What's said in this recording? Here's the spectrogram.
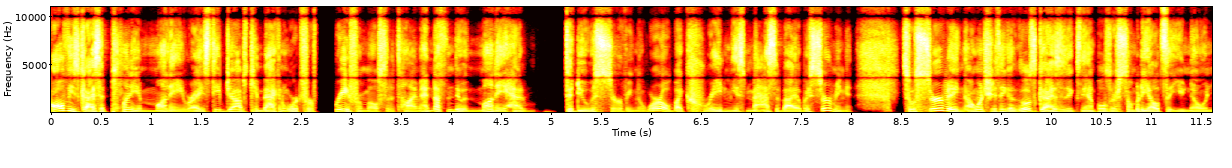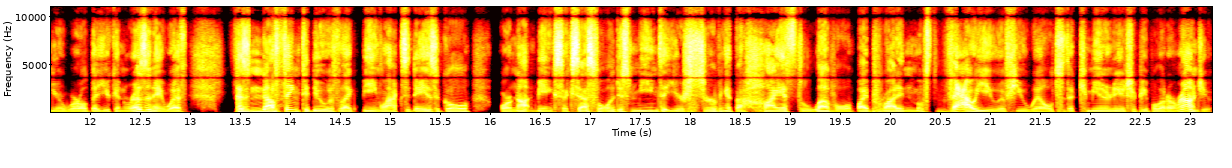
All these guys had plenty of money, right? Steve Jobs came back and worked for free for most of the time. It had nothing to do with money. Had to do with serving the world by creating this massive value by serving it. So serving, I want you to think of those guys as examples or somebody else that you know in your world that you can resonate with has nothing to do with like being lackadaisical or not being successful. It just means that you're serving at the highest level by providing the most value, if you will, to the community to people that are around you.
